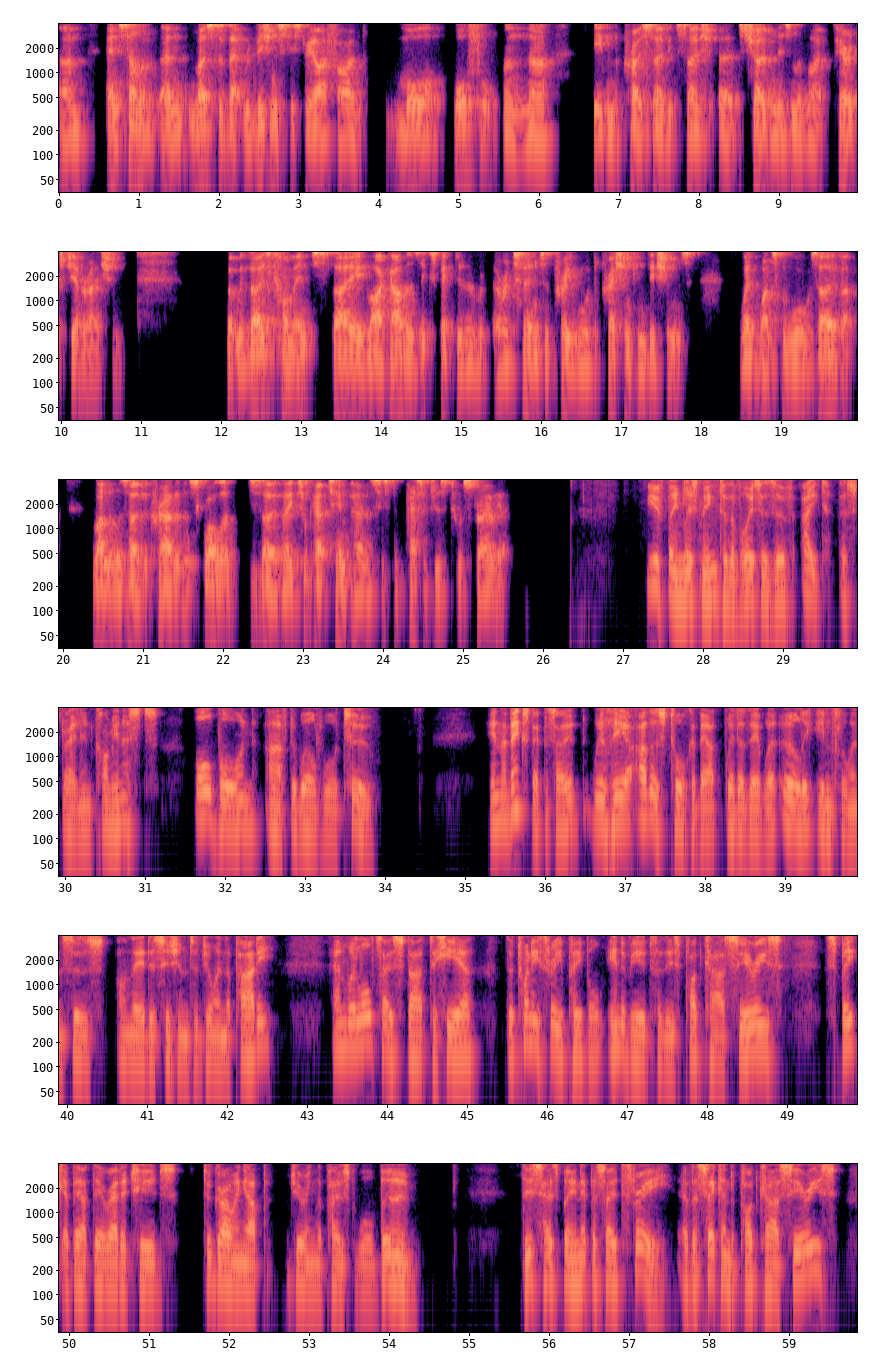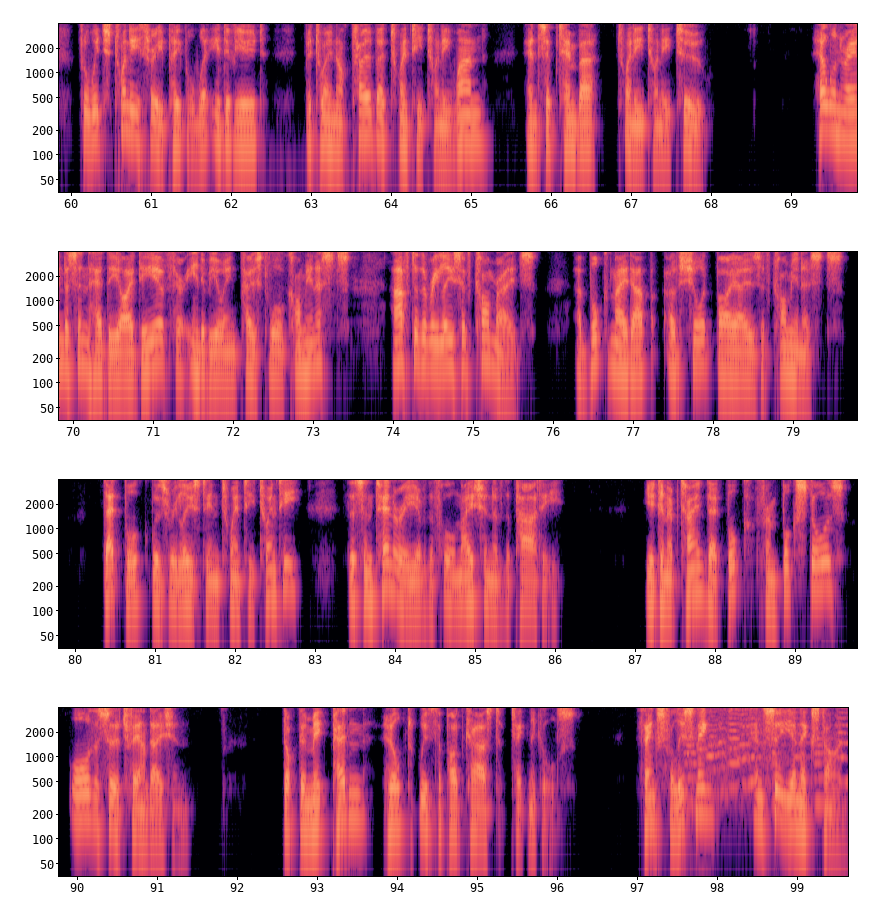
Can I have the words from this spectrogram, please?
Um, and some of and most of that revisionist history I find more awful than uh, even the pro-Soviet uh, chauvinism of my parents' generation. But with those comments, they, like others, expected a, a return to pre war depression conditions when, once the war was over. London was overcrowded and squalid, hmm. so they took out £10 assisted passages to Australia. You've been listening to the voices of eight Australian communists, all born after World War II. In the next episode, we'll hear others talk about whether there were early influences on their decision to join the party, and we'll also start to hear the 23 people interviewed for this podcast series speak about their attitudes to growing up during the post war boom. This has been episode 3 of a second podcast series for which 23 people were interviewed between October 2021 and September 2022. Helen Randerson had the idea for interviewing post war communists after the release of Comrades, a book made up of short bios of communists. That book was released in 2020, the centenary of the formation of the party. You can obtain that book from bookstores or the Search Foundation. Dr. Mick Padden helped with the podcast technicals. Thanks for listening and see you next time.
